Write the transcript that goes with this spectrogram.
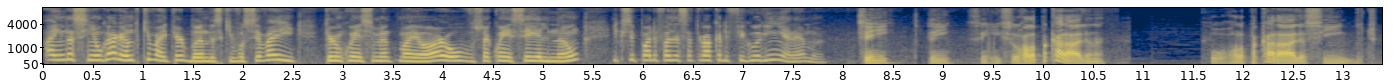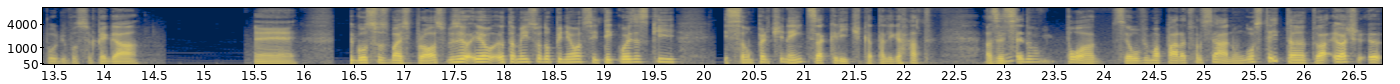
ainda assim eu garanto que vai ter bandas que você vai ter um conhecimento maior, ou você vai conhecer ele não, e que você pode fazer essa troca de figurinha, né, mano? Sim, sim, sim. Isso rola pra caralho, né? Pô, rola pra caralho, assim, do, tipo, de você pegar. É, gostos mais próximos. Eu, eu, eu, também sou da opinião, assim, tem coisas que, que são pertinentes à crítica, tá ligado? Às vezes você, porra, você ouve uma parada e fala assim, ah, não gostei tanto. Eu acho, eu,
